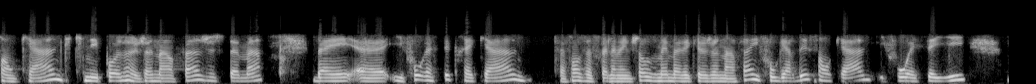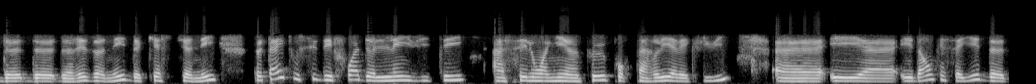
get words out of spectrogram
son calme, puis qui n'est pas un jeune enfant, justement, ben, il faut rester très calme. De toute façon, ça serait la même chose même avec un jeune enfant. Il faut garder son calme. Il faut essayer de, de, de raisonner, de questionner. Peut-être aussi des fois de l'inviter à s'éloigner un peu pour parler avec lui euh, et, euh, et, donc essayer de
